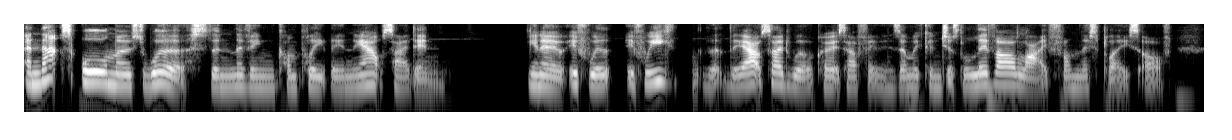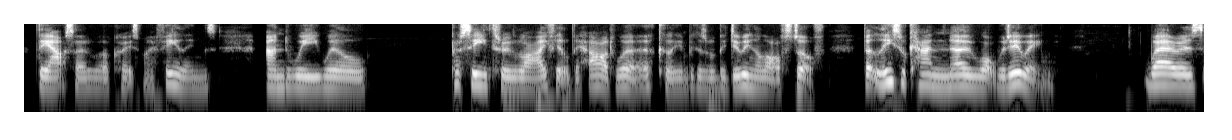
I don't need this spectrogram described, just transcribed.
And that's almost worse than living completely in the outside in. You know, if we if we that the outside world creates our feelings, then we can just live our life from this place of the outside world creates my feelings, and we will proceed through life. It'll be hard work because we'll be doing a lot of stuff, but at least we can know what we're doing. Whereas,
